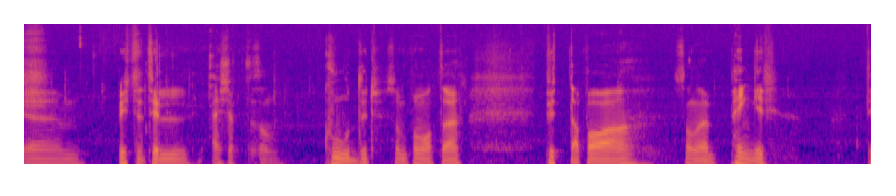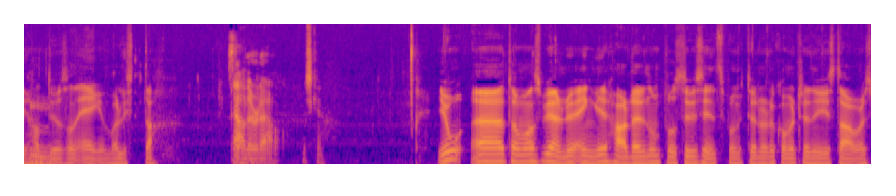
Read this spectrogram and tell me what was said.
uh, bytte til Jeg kjøpte sånn koder som på en måte putta på sånne penger. De hadde Mm. jo sånn egen valuta. Ja, det gjorde jeg òg. Husker jeg. Jo, uh, Thomas Bjørnrud Enger, har dere noen positive synspunkter når det kommer til det nye Star Wars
